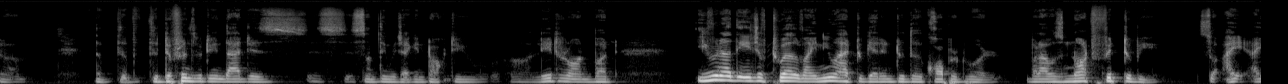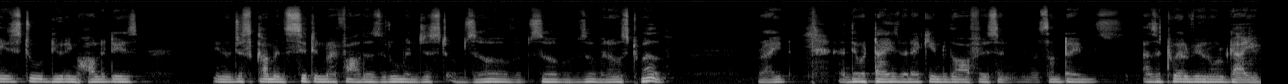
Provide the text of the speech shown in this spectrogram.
um, the, the the difference between that is, is is something which I can talk to you uh, later on. But even at the age of twelve, I knew I had to get into the corporate world, but I was not fit to be. So I I used to during holidays you know, just come and sit in my father's room and just observe, observe, observe when I was 12, right? And there were times when I came to the office, and you know, sometimes as a 12 year old guy,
